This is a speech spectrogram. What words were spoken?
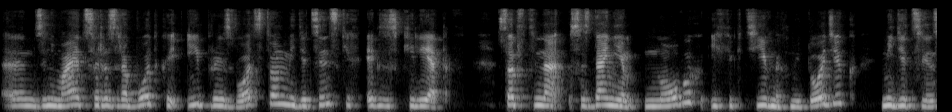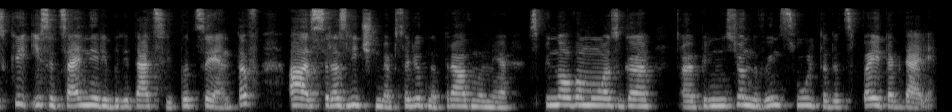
э, занимается разработкой и производством медицинских экзоскелетов, собственно, созданием новых эффективных методик – медицинской и социальной реабилитации пациентов а с различными абсолютно травмами спинного мозга, а, перенесенного инсульта, ДЦП и так далее.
